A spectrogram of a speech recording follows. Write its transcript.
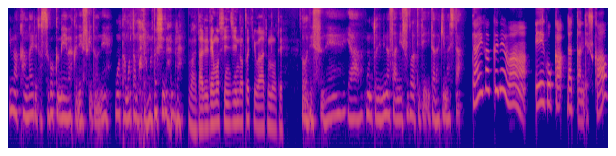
今考えるとすごく迷惑ですけどね。もたもたもたもたしながら。まあ誰でも新人の時はあるのでそうですね。いや、本当に皆さんに育てていただきました。大学では英語科だったんですか？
